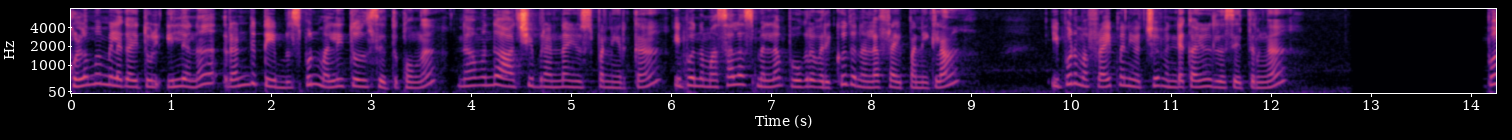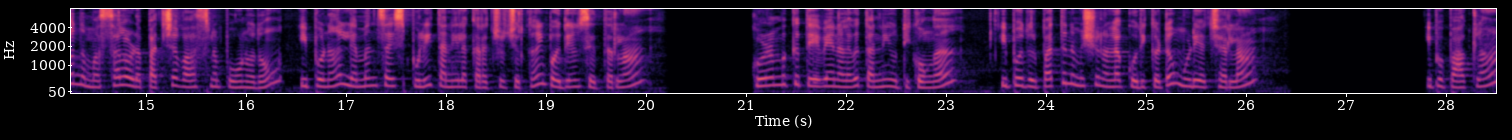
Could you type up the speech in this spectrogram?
குழம்பு மிளகாய்த்தூள் இல்லைன்னா ரெண்டு டேபிள் ஸ்பூன் மல்லித்தூள் சேர்த்துக்கோங்க. நான் வந்து ஆச்சி பிராண்ட் தான் யூஸ் பண்ணியிருக்கேன். இப்போ இந்த மசாலா ஸ்மெல்லாம் போகிற வரைக்கும் இதை நல்லா ஃப்ரை பண்ணிக்கலாம். இப்போ நம்ம ஃப்ரை பண்ணி வச்ச வெண்டைக்காயும் இதில் சேர்த்துருங்க. இப்போ இந்த மசாலோட பச்சை வாசனை போனதும் இப்போ நான் லெமன் சைஸ் புளி தண்ணியில் கரைச்சி வச்சுருக்கேன். இப்போ இதையும் சேர்த்துடலாம். குழம்புக்கு தேவையான அளவு தண்ணி ஊற்றிக்கோங்க இப்போது ஒரு பத்து நிமிஷம் நல்லா கொதிக்கட்டும் மூடி வச்சிடலாம். இப்போ பார்க்கலாம்.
